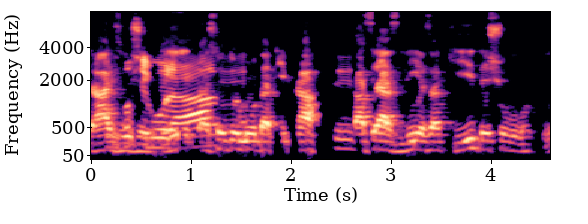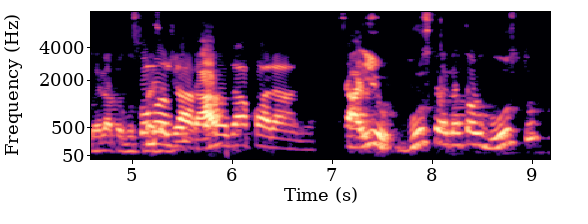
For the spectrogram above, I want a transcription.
traz o GP, traz todo mundo aqui para fazer as linhas aqui, deixa o Renato Augusto mais mandar a parada. Saiu, busca o Renato Augusto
